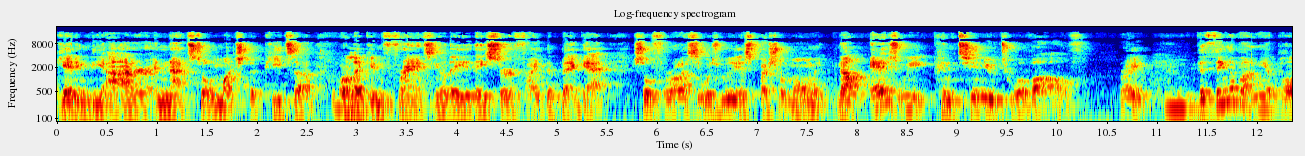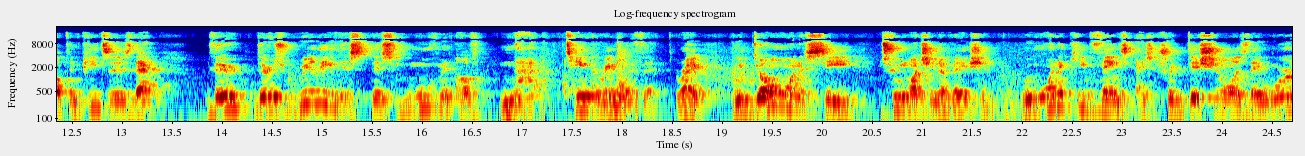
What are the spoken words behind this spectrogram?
getting the honor, and not so much the pizza or like in France, you know, they they certified the baguette. So for us, it was really a special moment. Now, as we continue to evolve, right? Mm-hmm. The thing about Neapolitan pizza is that there there's really this this movement of not tinkering with it, right? We don't want to see too much innovation. We want to keep things as traditional as they were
